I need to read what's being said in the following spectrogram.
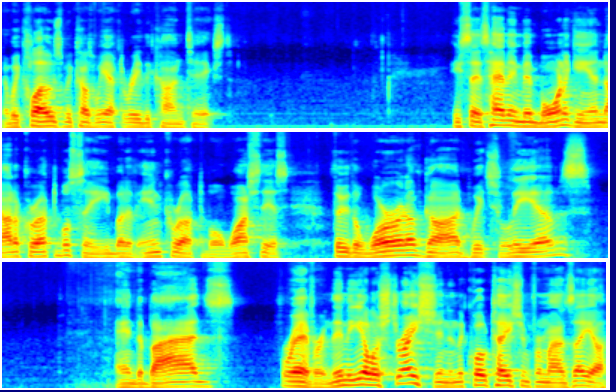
And we close because we have to read the context. He says, having been born again, not of corruptible seed, but of incorruptible, watch this, through the Word of God which lives and abides forever. And then the illustration and the quotation from Isaiah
